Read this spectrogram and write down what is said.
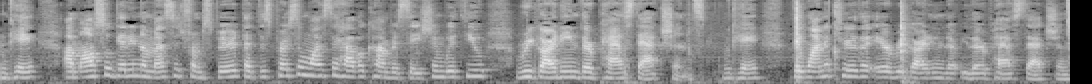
Okay. I'm also getting a message from spirit that this person wants to have a conversation with you regarding their past actions. Okay. They want to clear the air regarding their, their past actions.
